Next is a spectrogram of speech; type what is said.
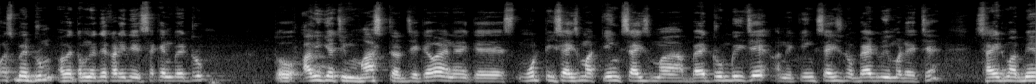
ફર્સ્ટ બેડરૂમ હવે તમને દેખાડી દઈએ સેકન્ડ બેડરૂમ તો આવી ગયા છે માસ્ટર જે કહેવાય ને કે મોટી સાઇઝમાં કિંગ સાઇઝમાં બેડરૂમ બી છે અને કિંગ સાઇઝનો બેડ બી મળે છે. સાઈડમાં બે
